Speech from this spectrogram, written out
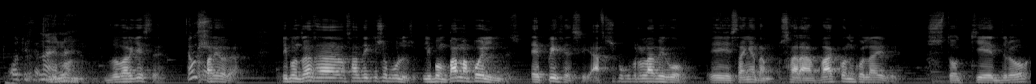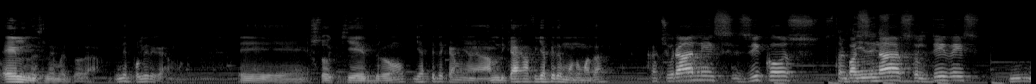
θες. Ό,τι θες. Ναι, ναι. Λοιπόν, δεν βαριέστε. Όχι. Θα πάρει ώρα. Λοιπόν, τώρα θα, θα δικήσω πολλού. Λοιπόν, πάμε από Έλληνες. Επίθεση. Αυτού που έχω προλάβει εγώ. Ε, στα νιάτα μου. Σαραβάκο Νικολαίδη. Στο κέντρο, Έλληνες λέμε τώρα. Είναι πολύ ρηγά μου. Ε, στο κέντρο, για πείτε καμιά. Αμυντικά χαφή, για πείτε μου ονόματα. Κατσουράνης, Ζήκος, Μπασινάς, Στολτίδης, Μμ,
